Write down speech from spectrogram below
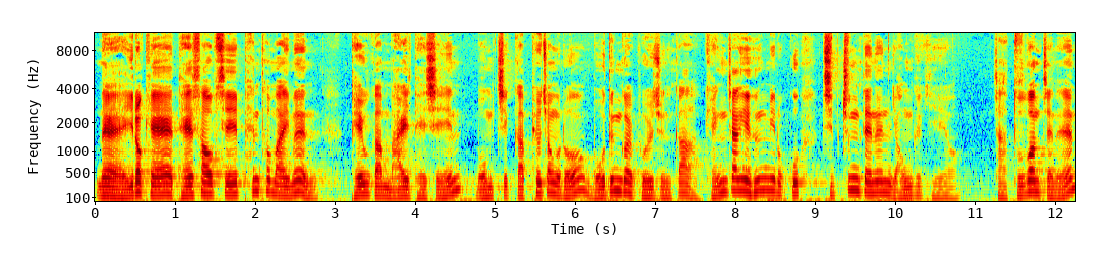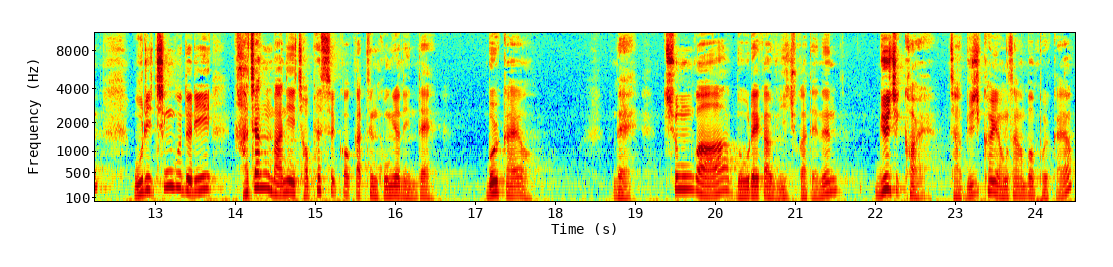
네, 이렇게 대사 없이 팬터마임은 배우가 말 대신 몸짓과 표정으로 모든 걸 보여주니까 굉장히 흥미롭고 집중되는 연극이에요. 자, 두 번째는 우리 친구들이 가장 많이 접했을 것 같은 공연인데 뭘까요? 네, 춤과 노래가 위주가 되는 뮤지컬. 자, 뮤지컬 영상 한번 볼까요?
